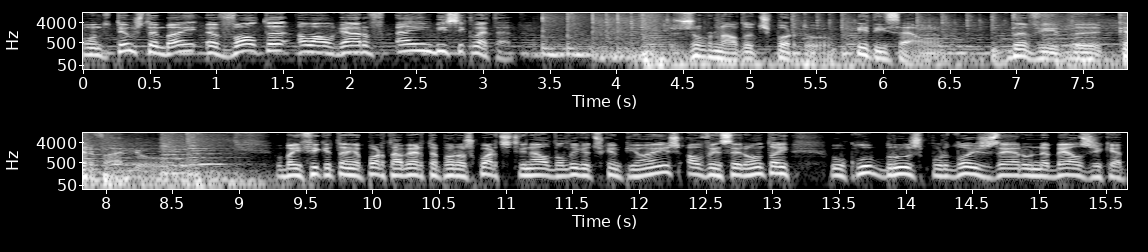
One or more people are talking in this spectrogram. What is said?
onde temos também a volta ao Algarve em bicicleta. Jornal do Desporto, edição David Carvalho. O Benfica tem a porta aberta para os quartos de final da Liga dos Campeões, ao vencer ontem o Clube Bruges por 2-0 na Bélgica.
